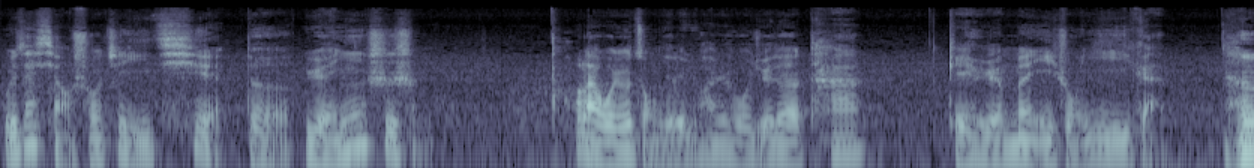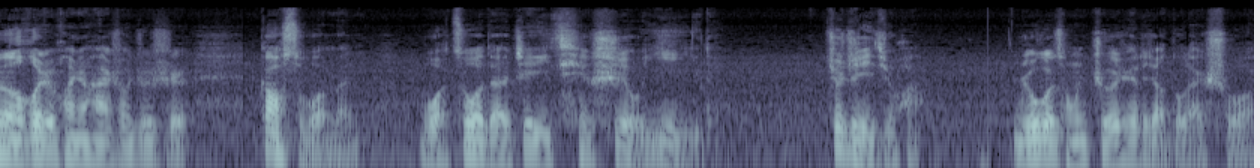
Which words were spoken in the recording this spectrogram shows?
我就在想说，这一切的原因是什么？后来我就总结了一句话，就是我觉得它给人们一种意义感，或者换句话说，就是告诉我们我做的这一切是有意义的，就这一句话。如果从哲学的角度来说，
